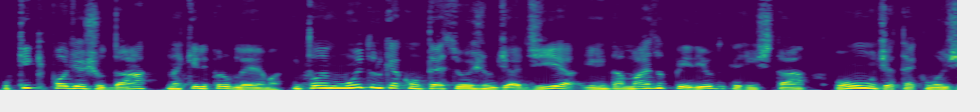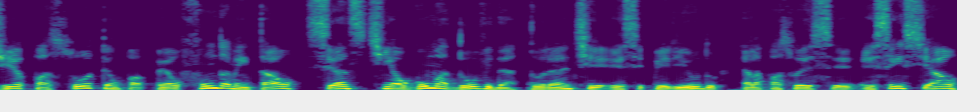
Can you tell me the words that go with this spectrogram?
o que, que pode ajudar naquele problema. Então é muito do que acontece hoje no dia a dia e ainda mais no período que a gente está, onde a tecnologia passou a ter um papel fundamental. Se antes tinha alguma dúvida durante esse período, ela passou a ser essencial.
